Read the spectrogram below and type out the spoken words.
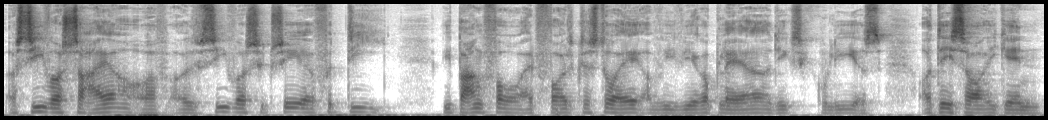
og sige vores sejre og, og sige vores succeser, fordi vi er bange for, at folk skal stå af, og vi virker blæret, og de ikke skal kunne lide os. Og det er så igen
